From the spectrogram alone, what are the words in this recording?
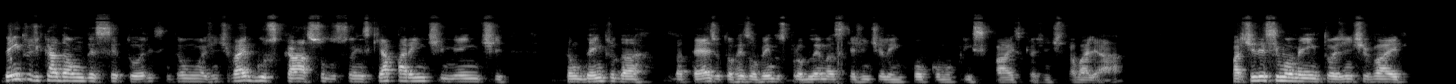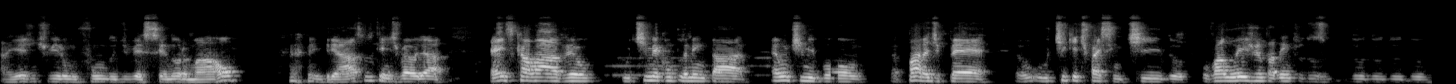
dentro de cada um desses setores. Então, a gente vai buscar soluções que aparentemente estão dentro da, da tese, estou resolvendo os problemas que a gente elencou como principais para a gente trabalhar. partir desse momento, a gente vai, aí a gente vira um fundo de VC normal, entre aspas, que a gente vai olhar, é escalável, o time é complementar, é um time bom, para de pé, o, ticket faz sentido, o valuation está dentro dos, do, do, do,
